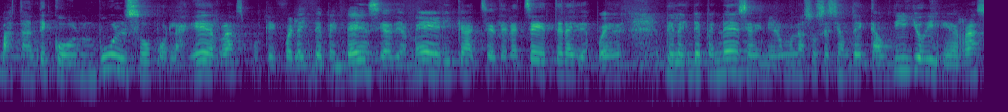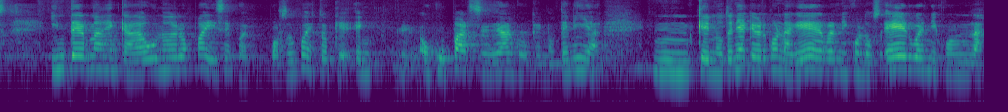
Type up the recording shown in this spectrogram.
bastante convulso por las guerras, porque fue la independencia de América, etcétera, etcétera, y después de la independencia vinieron una sucesión de caudillos y guerras internas en cada uno de los países, pues por supuesto que en, ocuparse de algo que no tenía mm, que no tenía que ver con la guerra, ni con los héroes, ni con las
